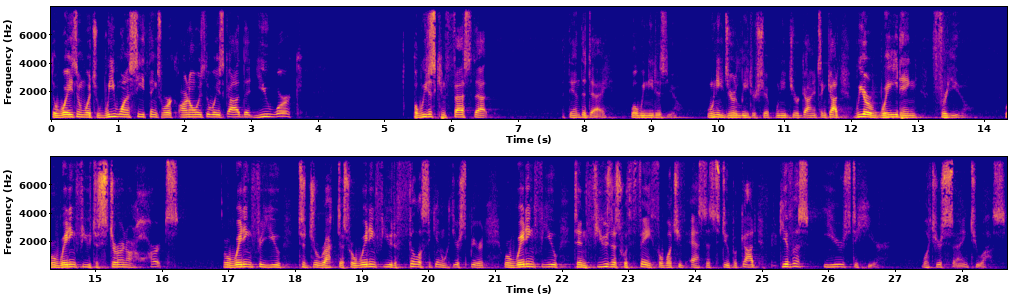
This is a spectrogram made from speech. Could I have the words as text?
The ways in which we want to see things work aren't always the ways, God, that you work. But we just confess that at the end of the day, what we need is you. We need your leadership. We need your guidance. And God, we are waiting for you. We're waiting for you to stir in our hearts we're waiting for you to direct us. We're waiting for you to fill us again with your spirit. We're waiting for you to infuse us with faith for what you've asked us to do. But God, give us ears to hear what you're saying to us,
